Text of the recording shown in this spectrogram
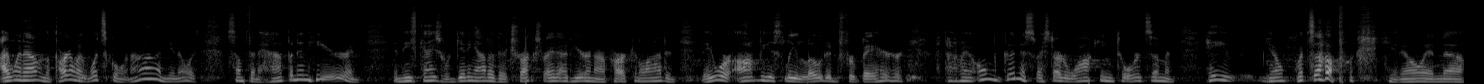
I went out in the parking lot. What's going on? You know, is something happening here? And and these guys were getting out of their trucks right out here in our parking lot, and they were obviously loaded for bear. I thought, oh my goodness. So I started walking towards them, and hey, you know, what's up? You know, and uh,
